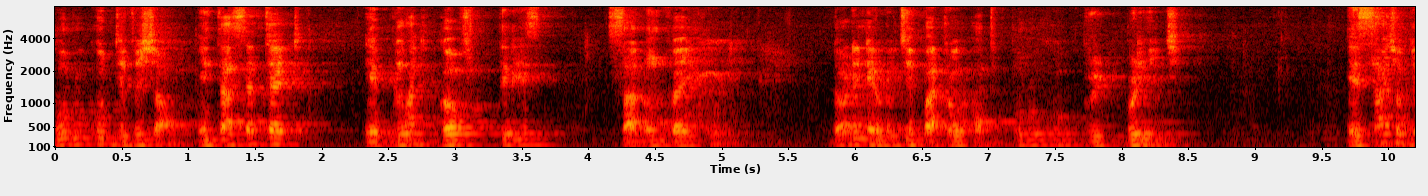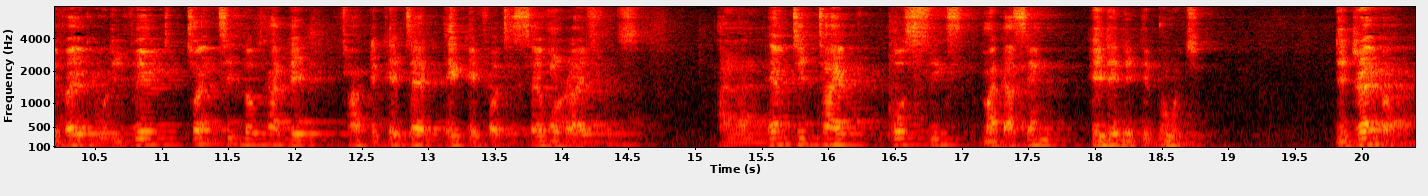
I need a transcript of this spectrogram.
Buruku Division intercepted a black Golf 3 saloon vehicle during a routine patrol at Buruku Bridge. A search of the vehicle revealed 20 locally fabricated AK-47 rifles and an empty Type 06 magazine hidden in the boot. The driver,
